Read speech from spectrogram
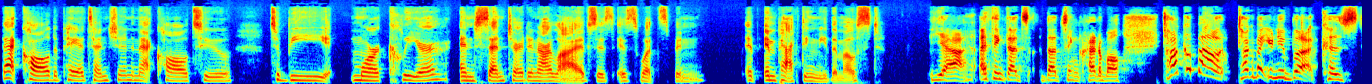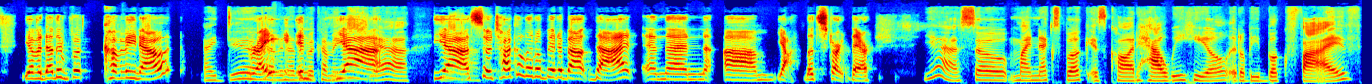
that call to pay attention and that call to to be more clear and centered in our lives is is what's been impacting me the most. Yeah, I think that's that's incredible. Talk about talk about your new book because you have another book coming out. I do. Right. another and, book coming. Yeah, yeah, yeah. So talk a little bit about that, and then um, yeah, let's start there. Yeah. So my next book is called How We Heal. It'll be book five,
